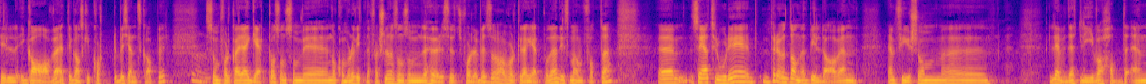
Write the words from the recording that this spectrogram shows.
til, i gave etter ganske korte bekjentskaper, mm. som folk har reagert på. sånn som vi, Nå kommer det vitneførsel, men sånn som det høres ut foreløpig, så har folk reagert på det, de som har fått det. Ehm, så jeg tror de prøver å danne et bilde av en, en fyr som uh, levde et liv og hadde en,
